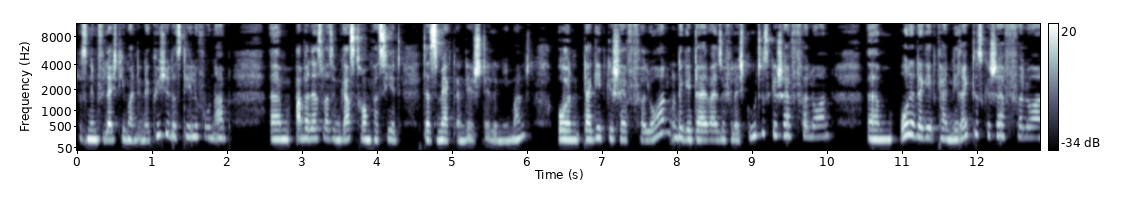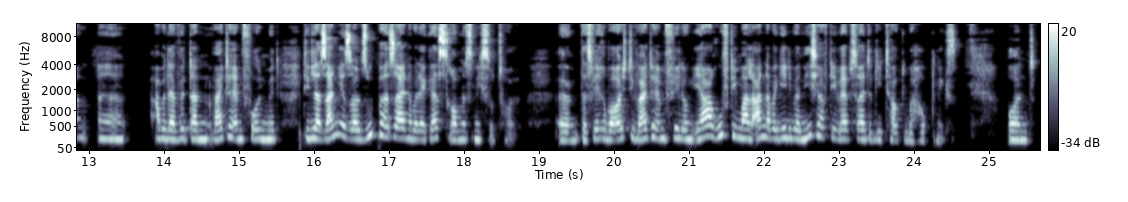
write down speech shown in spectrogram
Das nimmt vielleicht jemand in der Küche das Telefon ab. Ähm, aber das, was im Gastraum passiert, das merkt an der Stelle niemand. Und da geht Geschäft verloren und da geht teilweise vielleicht gutes Geschäft verloren. Ähm, oder da geht kein direktes Geschäft verloren. Äh, aber da wird dann weiterempfohlen mit, die Lasagne soll super sein, aber der Gastraum ist nicht so toll. Ähm, das wäre bei euch die Weiterempfehlung, ja, ruft die mal an, aber geh lieber nicht auf die Webseite, die taugt überhaupt nichts. Und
